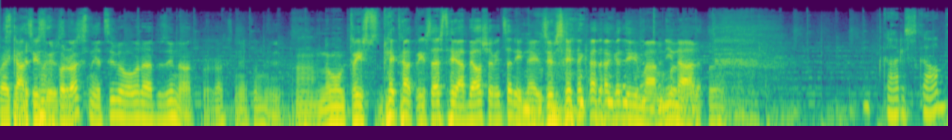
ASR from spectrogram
Vai kāds izvirzīs? Par rakstnieci vēl varētu zināt. Par rakstnieku un Ah, Nu, 35. 36. Belševics arī neizvirzīja nekādā gadījumā. Nināra. Kārlis Skalba.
